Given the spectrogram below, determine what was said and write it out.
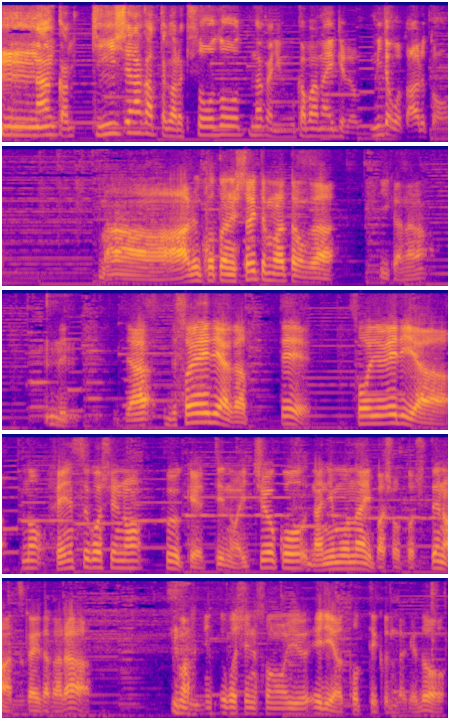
うん、なんか気にしてなかったから想像の中に浮かばないけど、見たことあると。まあ、あることにしといてもらった方がいいかな。でうん。じゃあ、で、そういうエリアがあって、そういうエリアのフェンス越しの風景っていうのは一応こう何もない場所としての扱いだから、まあ、フェンス越しにそういうエリアを取っていくんだけど、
